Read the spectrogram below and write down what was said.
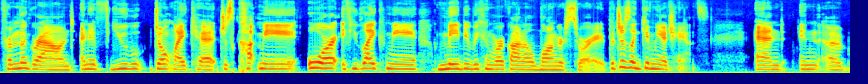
from the ground. And if you don't like it, just cut me. Or if you like me, maybe we can work on a longer story, but just like give me a chance. And in an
